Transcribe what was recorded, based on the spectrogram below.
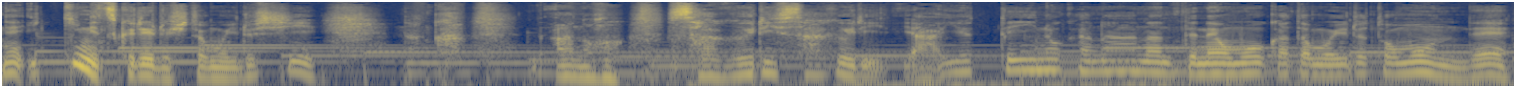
ね、一気に作れる人もいるし、なんか、あの、探り探り、いや、言っていいのかななんてね、思う方もいると思うんで、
